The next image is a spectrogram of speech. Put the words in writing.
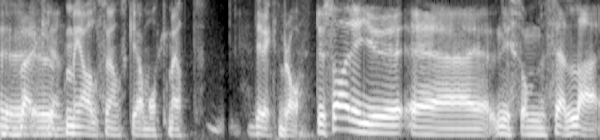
Uh, med allsvenska mått mätt. Direkt bra. Du sa det ju eh, nyss om Sella.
